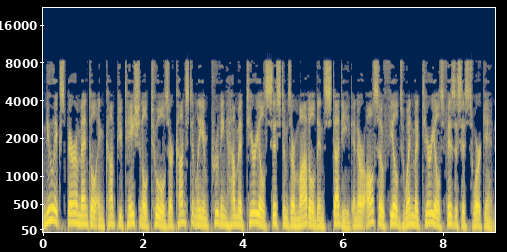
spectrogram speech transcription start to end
New experimental and computational tools are constantly improving how materials systems are modeled and studied and are also fields when materials physicists work in.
